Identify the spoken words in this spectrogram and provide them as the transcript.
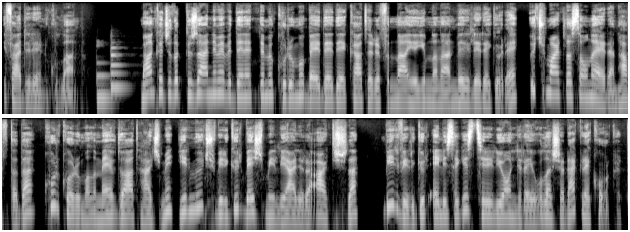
ifadelerini kullandı. Bankacılık Düzenleme ve Denetleme Kurumu BDDK tarafından yayımlanan verilere göre 3 Mart'la sona eren haftada kur korumalı mevduat hacmi 23,5 milyar lira artışla 1,58 trilyon liraya ulaşarak rekor kırdı.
